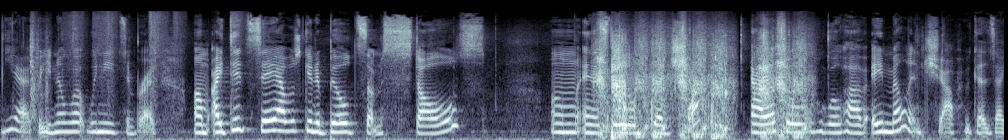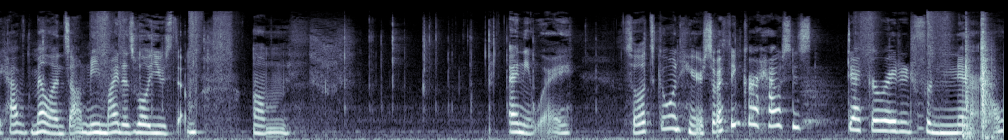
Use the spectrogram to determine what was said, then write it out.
yeah, but you know what? We need some bread. Um, I did say I was gonna build some stalls. Um, and it's a little bread shop. I also will have a melon shop because I have melons on me. Might as well use them. Um. Anyway, so let's go in here. So I think our house is decorated for now.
